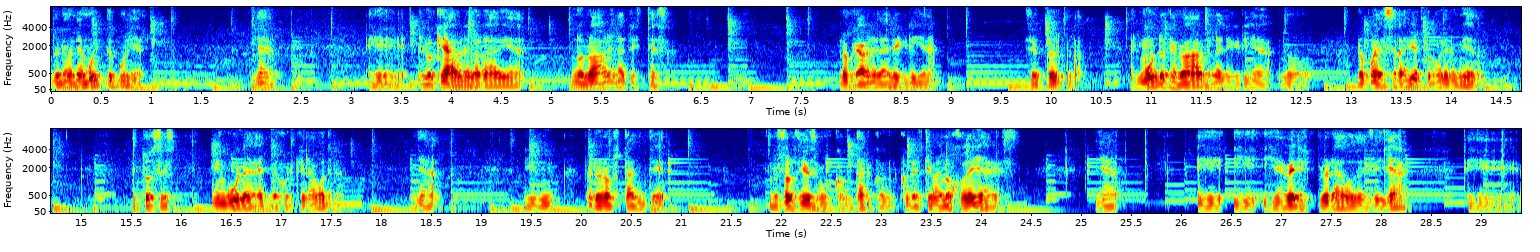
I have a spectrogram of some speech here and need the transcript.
de una manera muy peculiar. ¿Ya? Eh, lo que abre la rabia no lo abre la tristeza. Lo que abre la alegría, el mundo que no abre la alegría no, no puede ser abierto por el miedo. Entonces, ninguna es mejor que la otra. ¿ya? Pero no obstante, nosotros debiésemos contar con, este manojo de llaves, ¿ya? Eh, y, haber explorado desde ya, eh,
